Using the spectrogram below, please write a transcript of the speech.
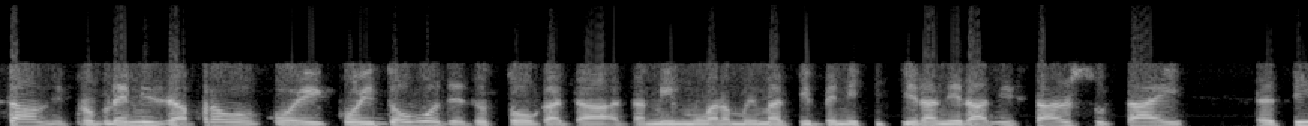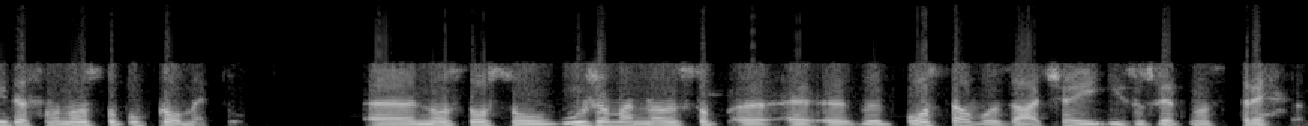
stalni, problemi zapravo koji, koji dovode do toga da, da mi moramo imati beneficirani radni staž su taj e, ti da smo non stop u prometu. E, non stop smo u gužama, non stop e, postao vozača je izuzetno stresan.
